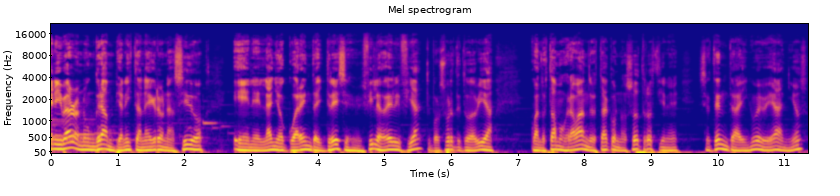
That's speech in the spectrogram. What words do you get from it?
Kenny Barron, un gran pianista negro nacido en el año 43 en Filadelfia, que por suerte todavía cuando estamos grabando está con nosotros, tiene 79 años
